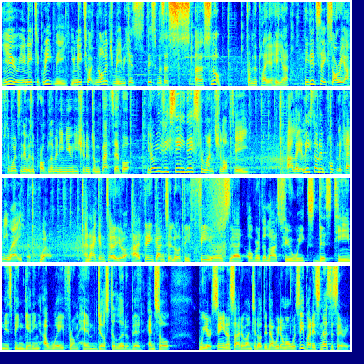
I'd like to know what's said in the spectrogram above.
You, you need to greet me, you need to acknowledge me because this was a, s- a snub from the player here. He did say sorry afterwards that it was a problem and he knew he should have done better, but you don't usually see this from Ancelotti, Ale, at least not in public anyway. Well, and I can tell you, I think Ancelotti feels that over the last few weeks, this team has been getting away from him just a little bit. And so we are seeing a side of Ancelotti that we don't always see, but it's necessary.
